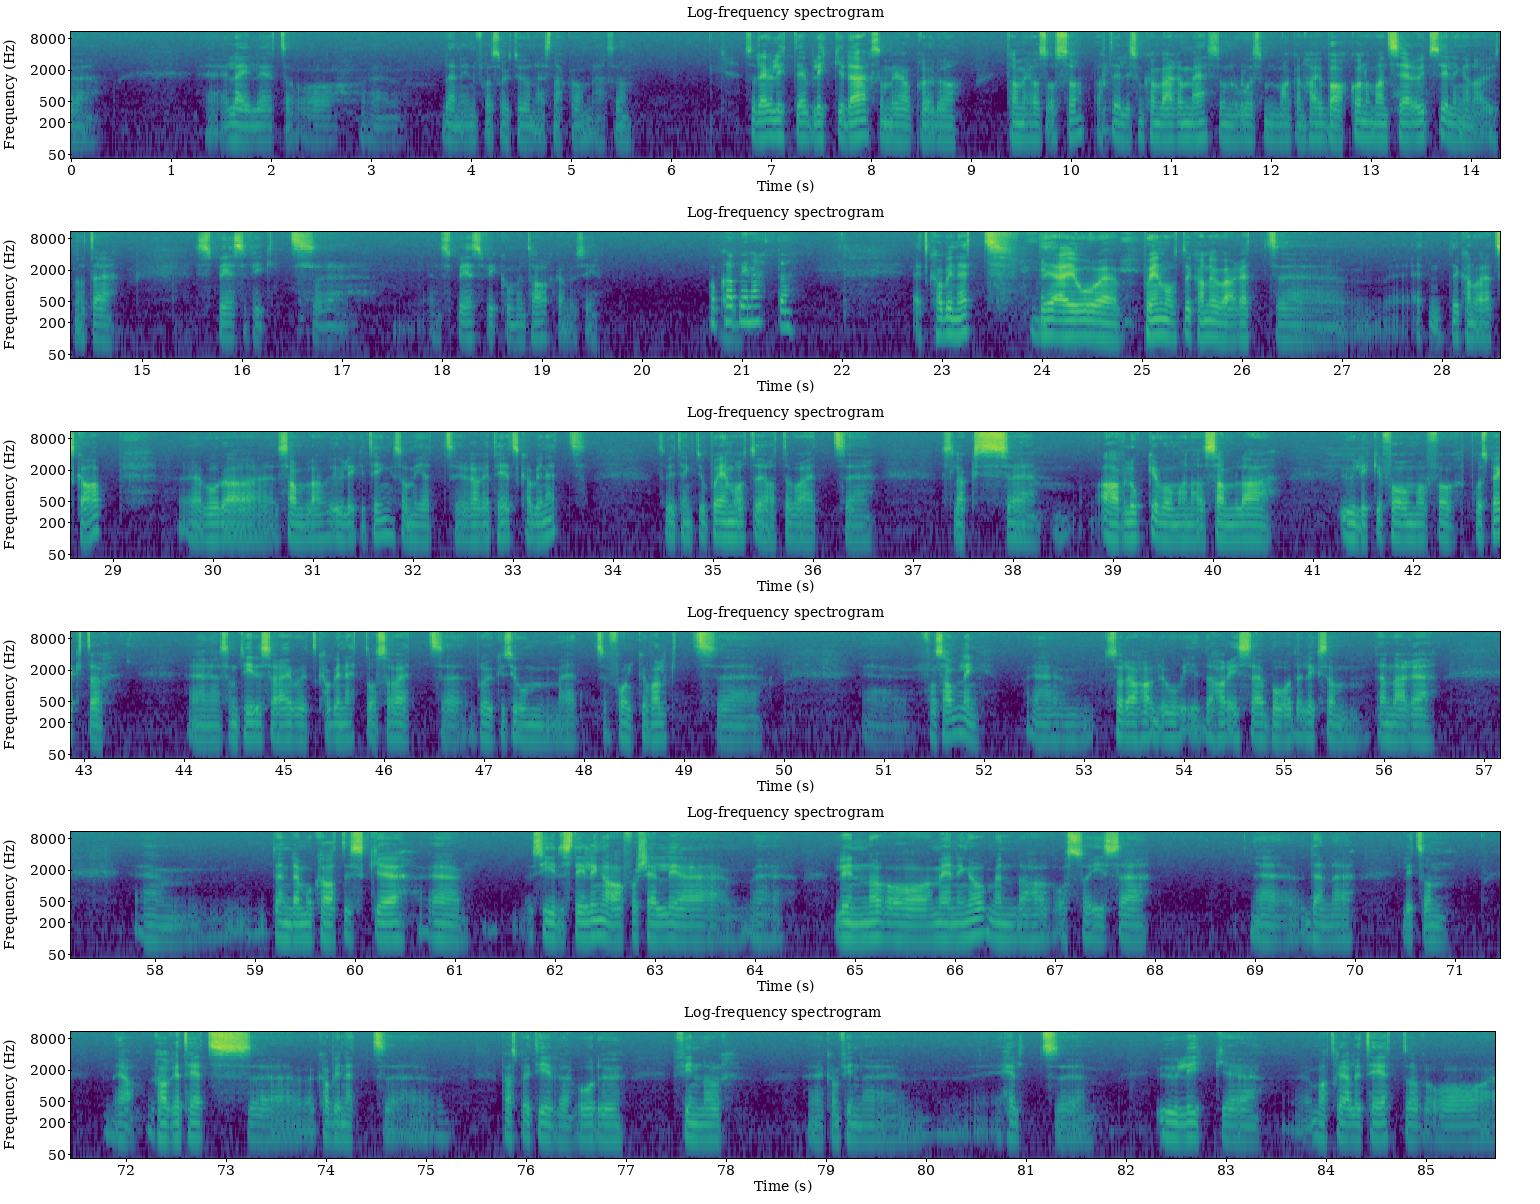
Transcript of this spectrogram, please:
leiligheter og den infrastrukturen jeg snakker om der. Så så det er jo litt det blikket der som vi har prøvd å ta med oss også. At det liksom kan være med som noe som man kan ha i bakhånd når man ser utstillinga, uten at det er spesifikt eh, en spesifikk kommentar, kan du si. Og kabinettet? Et kabinett, det er jo eh, På en måte kan det jo være et, eh, et Det kan være et skap hvor du har samla ulike ting, som i et raritetskabinett. Så vi tenkte jo på en måte at det var et slags eh, avlukke hvor man har samla ulike former for prospekter. Eh, samtidig så er jo et kabinett også et eh, brukes jo om et folkevalgt eh, eh forsamling. Eh, så det har, jo, det har i seg både liksom den derre Den demokratiske eh, sidestillinga av forskjellige eh, lynner og meninger, men det har også i seg eh, denne litt sånn ja, raritetskabinettperspektivet, eh, hvor du finner eh, kan finne helt uh, ulike materialiteter og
